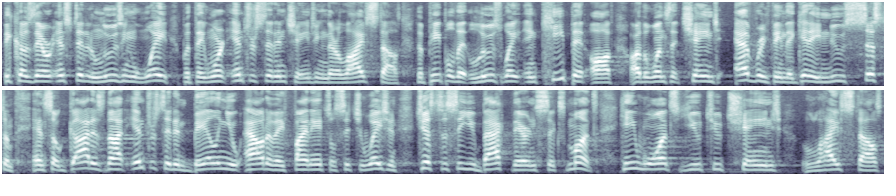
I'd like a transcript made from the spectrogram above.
because they were interested in losing weight, but they weren't interested in changing their lifestyles. The people that lose weight and keep it off are the ones that change everything. They get a new system. And so God is not interested in bailing you out of a financial situation just to see you back there in six months. He wants you to change lifestyles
